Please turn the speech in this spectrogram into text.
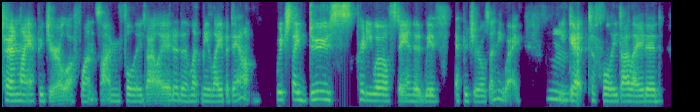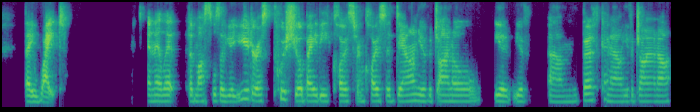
turn my epidural off once I'm fully dilated and let me labor down, which they do pretty well standard with epidurals anyway. You Mm, get to fully dilated, they wait. And they let the muscles of your uterus push your baby closer and closer down your vaginal, your, your um, birth canal, your vagina,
